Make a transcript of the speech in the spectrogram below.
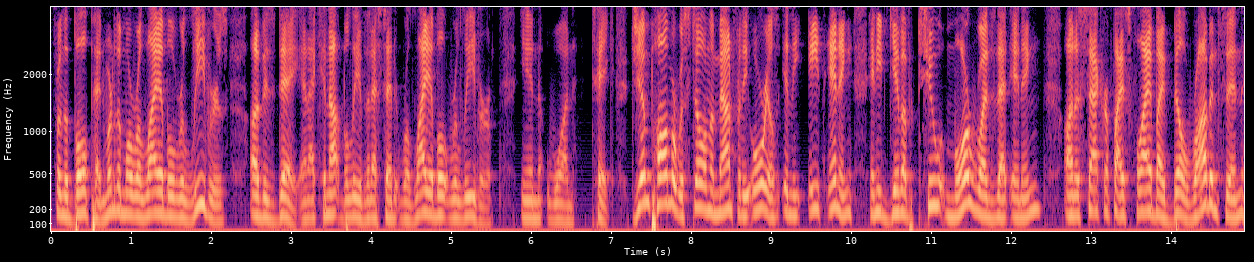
from the bullpen, one of the more reliable relievers of his day. And I cannot believe that I said reliable reliever in one take. Jim Palmer was still on the mound for the Orioles in the eighth inning, and he'd give up two more runs that inning on a sacrifice fly by Bill Robinson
